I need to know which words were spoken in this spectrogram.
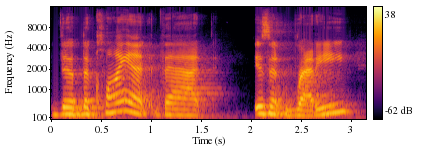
the the client that isn't ready,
